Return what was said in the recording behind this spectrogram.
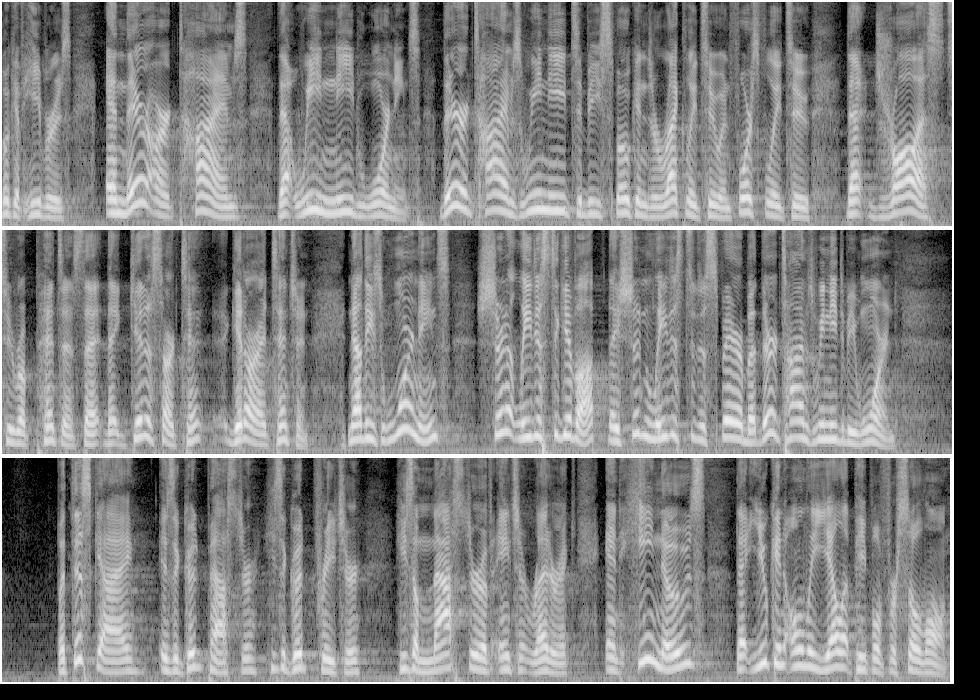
book of Hebrews. And there are times that we need warnings. There are times we need to be spoken directly to and forcefully to that draw us to repentance, that, that get, us our get our attention. Now, these warnings shouldn't lead us to give up, they shouldn't lead us to despair, but there are times we need to be warned. But this guy is a good pastor, he's a good preacher, he's a master of ancient rhetoric, and he knows that you can only yell at people for so long.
